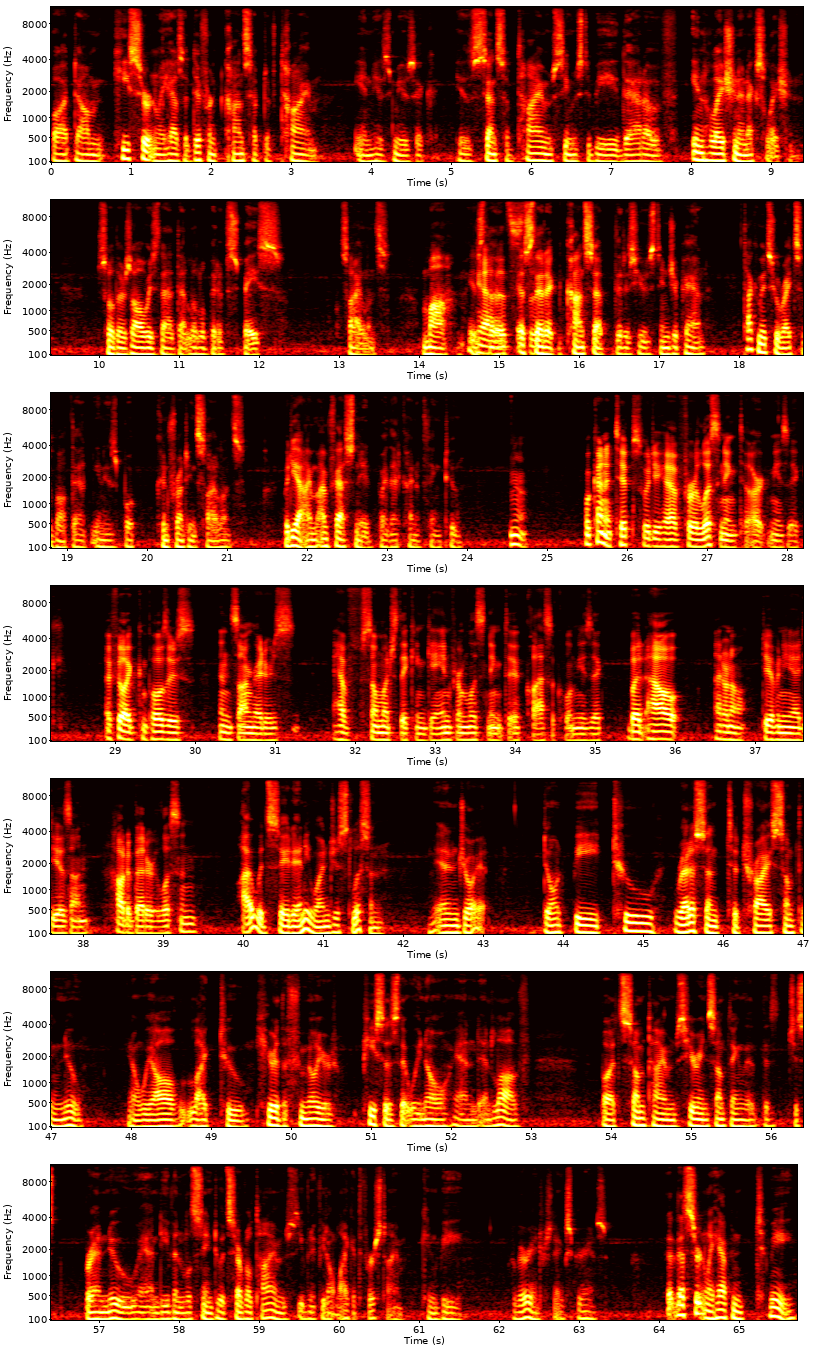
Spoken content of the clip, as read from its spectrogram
But um, he certainly has a different concept of time in his music. His sense of time seems to be that of inhalation and exhalation. So there's always that, that little bit of space, silence. Ma is Yeah, the that's the- aesthetic concept that is used in Japan. Takemitsu writes about that in his book Confronting Silence. But yeah, I'm, I'm fascinated by that kind of thing too. Yeah. What kind of tips would you have for listening to art music? I feel like composers and songwriters have so much they can gain from listening to classical music. But how, I don't know, do you have any ideas on how to better listen? I would say to anyone, just listen and enjoy it. Don't be too reticent to try something new. You know, we all like to hear the familiar pieces that we know and, and love, but sometimes hearing something that, that's just brand new and even listening to it several times, even if you don't like it the first time, can be a very interesting experience. That, that certainly happened to me.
